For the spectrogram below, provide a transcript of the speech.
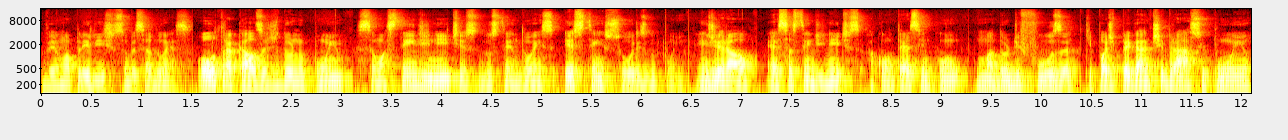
ver uma playlist sobre essa doença. Outra causa de dor no punho são as tendinites dos tendões extensores do punho. Em geral, essas tendinites acontecem com uma dor difusa que pode pegar antebraço e punho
